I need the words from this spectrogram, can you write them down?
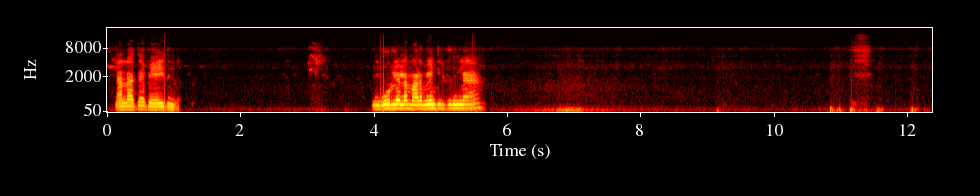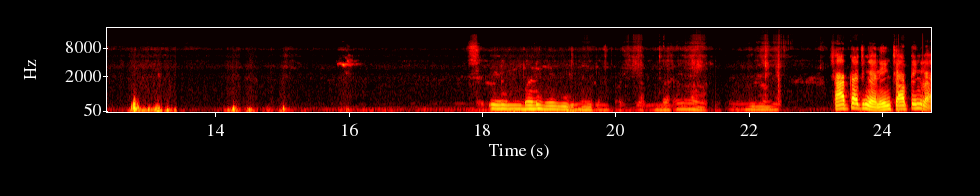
நல்லாத்தான் பெய்யுதுங்க. உங்கள் ஊர்ல எல்லாம் மழை பெஞ்சிருக்குதுங்களா? சாப்பிட்டாச்சுங்க. நீங்க சாப்பிட்டீங்களா?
